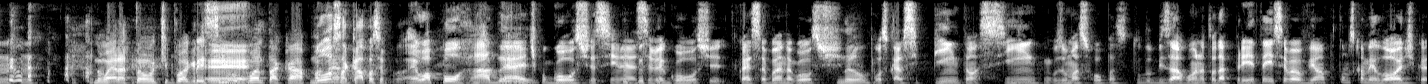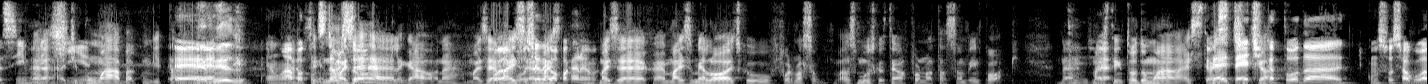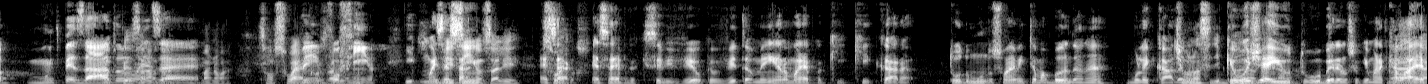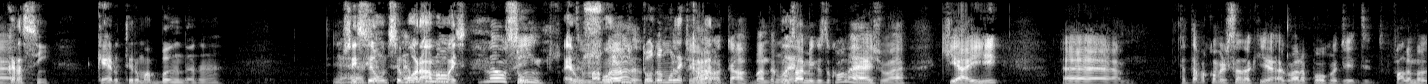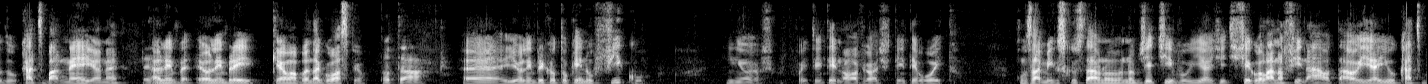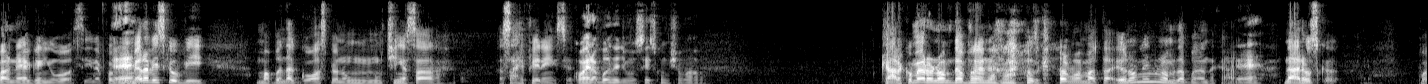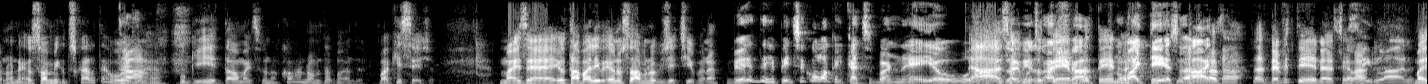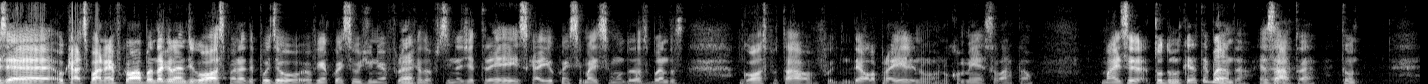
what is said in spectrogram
não era tão tipo agressivo É. quanto a capa. Nossa, né? a capa você- é uma porrada. É, e- tipo Ghost, assim, né? Você vê Ghost. Conhece essa banda, Ghost? Não. Pô, os caras se pintam assim, usam umas roupas tudo bizarrona, toda preta, e aí você vai ouvir uma puta música melódica, assim, É, bonitinha. é tipo um aba com guitarra. É, É. mesmo? É um aba É, com assim, Não, mas é legal, né? Mas é Pô, mais. É é legal mais pra caramba. mas é, é mais melódico, formação, as músicas têm uma formatação bem pop. Né? Entendi. Mas É. tem toda uma Tem estética, uma estética toda como se fosse algo muito pesado, muito pesada, mas é mas não é. São suecos bem ali, né? fofinho. E- mas essa, Vizinhos ali, essa, época, suecos. essa época que você viveu, que eu vivi também, era uma época que, que cara, todo mundo sonhava em ter uma banda, né? Molecada. Tinha um né? lance de Porque banda, hoje é cara. youtuber, é não sei o que, mas naquela É, época é. era assim, quero ter uma banda, né? Não É, sei se é onde você é morava, mas Não, sim. era um tem uma sonho banda. de toda Eu molecada. Tinha uma, uma banda com os é? amigos do colégio, é. Que aí. É, eu tava conversando aqui agora há pouco, de, de- falando do Cats Barneia, né? É. Eu, lembrei, eu lembrei que é uma banda gospel. total. É, e eu lembrei que eu toquei no Fico, em eu acho que foi 89, eu acho, 88, com os amigos que estavam no, no Objetivo. E a gente chegou lá na final e tal, e aí o Cats Barneia ganhou, assim, né? Foi a É? primeira vez que eu vi uma banda gospel, eu não, não tinha essa, essa referência. Qual era a banda de vocês, como chamava? Cara, como era o nome da banda? Os caras vão matar. Eu não lembro o nome da banda, cara. É? Não, eram os. Pô, não, eu sou amigo dos caras até hoje, Tá. né? O Gui e tal, mas não, qual é o nome da banda? Bom, aqui seja. Mas é, eu tava ali, eu não estava no objetivo, né? De repente você coloca aí Cats Barneia ou Ah, isso aí é muito tempo, não tem, Não né? vai ter essa? Ai, tá. Ah, Deve ter, né? Sei lá. Sei lá, né? Mas é, o Cats Barnett ficou uma banda grande de gospel, né? Depois eu, eu vinha conhecer o Juninho Franca, da Oficina G3, que aí eu conheci mais esse mundo das bandas gospel tal. Fui, dei aula pra ele no, no começo lá tal. Mas é, todo mundo queria ter banda, exato, é. Então,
